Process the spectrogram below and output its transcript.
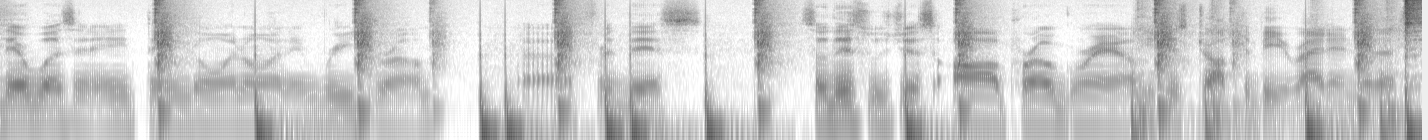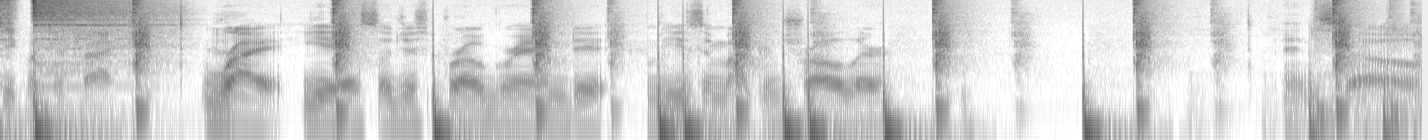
there wasn't anything going on in redrum uh, for this. So this was just all programmed. You just dropped the beat right into the sequencer track. Right, yeah, so just programmed it using my controller. And so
